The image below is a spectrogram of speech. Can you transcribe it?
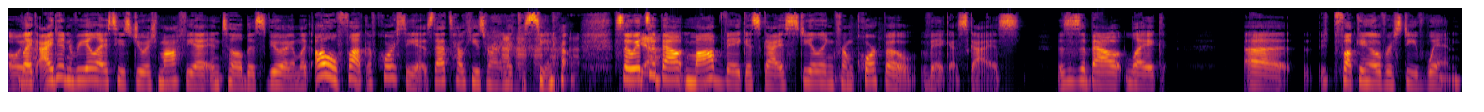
Oh, like yeah. I didn't realize he's Jewish mafia until this viewing. I'm like, "Oh fuck, of course he is. That's how he's running a casino." So it's Yeah. about mob Vegas guys stealing from corpo Vegas guys. This is about like uh fucking over Steve Wynn,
